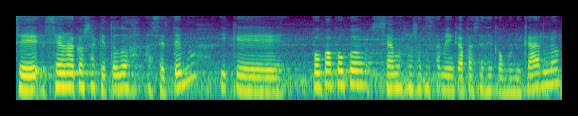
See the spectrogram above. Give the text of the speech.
sea una cosa que todos aceptemos y que poco a poco seamos nosotros también capaces de comunicarlo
